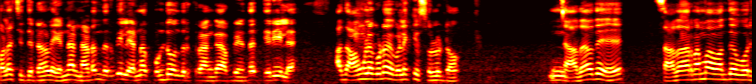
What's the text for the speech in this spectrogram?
வளர்ச்சி திட்டங்களோ என்ன நடந்துருது இல்லை என்ன கொண்டு வந்திருக்கிறாங்க அப்படின்னு தான் தெரியல. அது அவங்கள கூட விளக்கி சொல்லட்டும். அதாவது சாதாரணமாக வந்து ஒரு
